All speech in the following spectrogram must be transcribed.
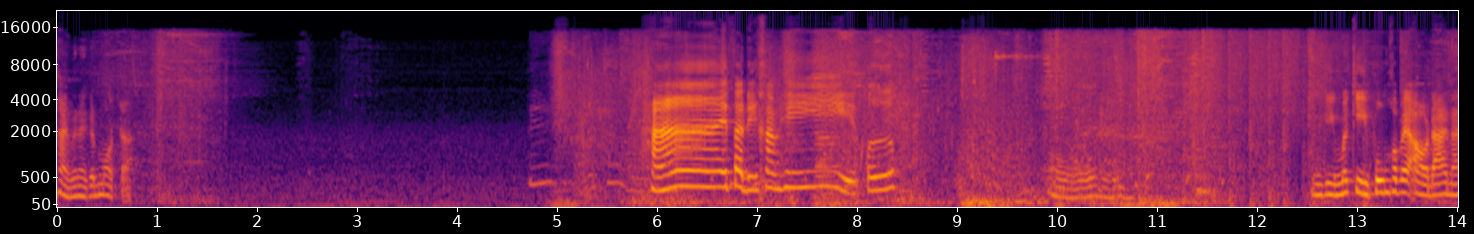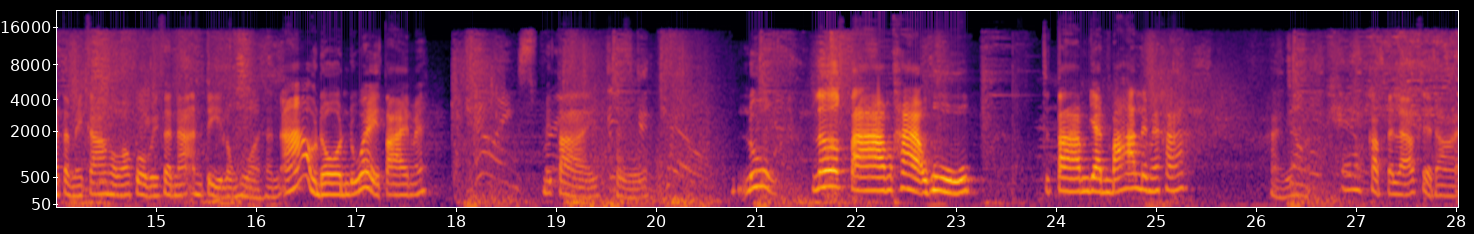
หายไปไหนกันหมดอะฮายสวัสดีค่ะพี่ปึ๊บ โอ้จริงๆเมื่อกี้พุ่งเข้าไปเอาได้นะ แต่ไม่กล้าเพราะว่ากลัวเวกซาน่าอันตีลงหัวฉัน อ้าว โดนด้วยตายไหม ไม่ตายโถลูกเลิกตามค่ะโอ้โหจะตามยันบ้านเลยไหมคะ หายไปยังอะโอ้กลับไปแล้วเสียดาย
